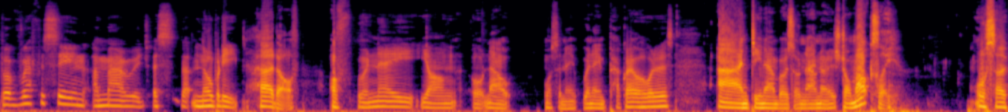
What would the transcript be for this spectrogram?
But referencing a marriage as- that nobody heard of, of Renee Young, or now, what's her name? Renee Paquette, or what it is, and Dean Ambrose, or now known as Jon Moxley. Also,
